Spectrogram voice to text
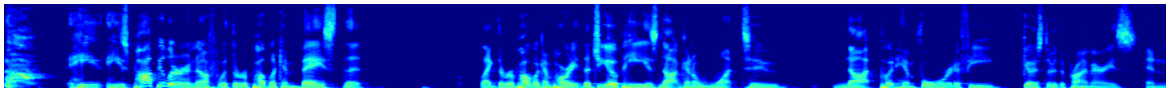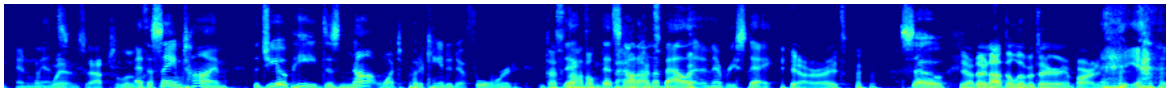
he he's popular enough with the Republican base that like the Republican Party, the GOP is not going to want to not put him forward if he goes through the primaries and and wins. Wins absolutely. At the same time, the GOP does not want to put a candidate forward That's that- not on the that's not on the ballot. ballot in every state. yeah. Right. So yeah. They're not the Libertarian Party. yeah,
